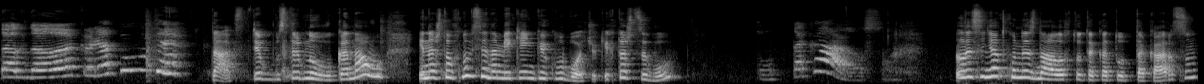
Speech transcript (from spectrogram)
так далеко, рятувати. Так, стриб- стрибнув у канаву і наштовхнувся на м'якенький клубочок. І хто ж це був? Лисенятко не знало, хто така Тутта Карсон,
